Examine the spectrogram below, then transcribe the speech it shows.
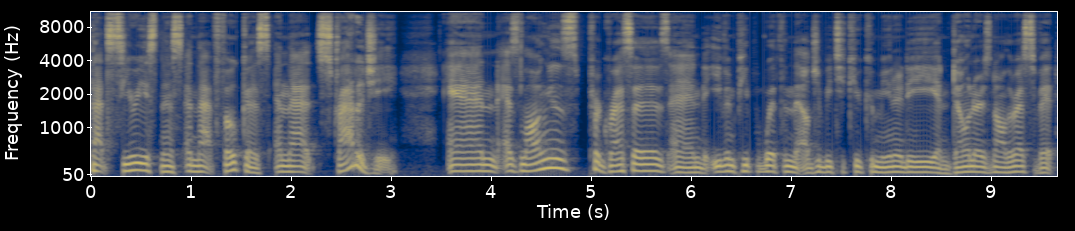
that seriousness and that focus and that strategy. And as long as progressives and even people within the LGBTQ community and donors and all the rest of it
